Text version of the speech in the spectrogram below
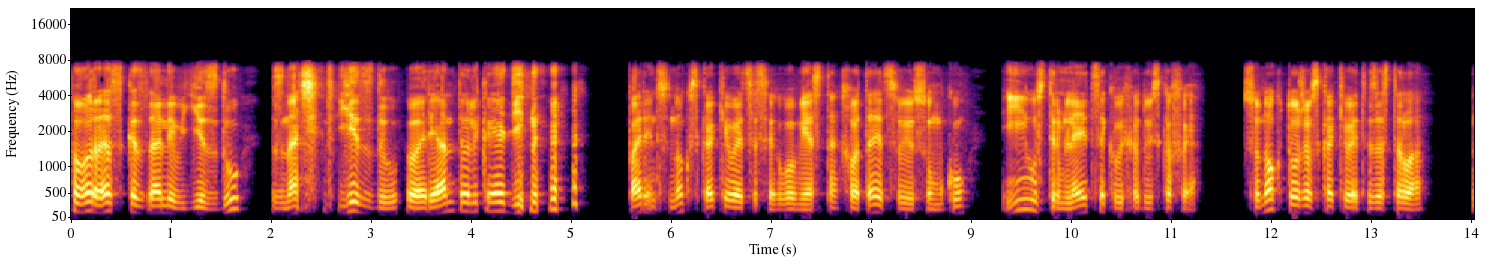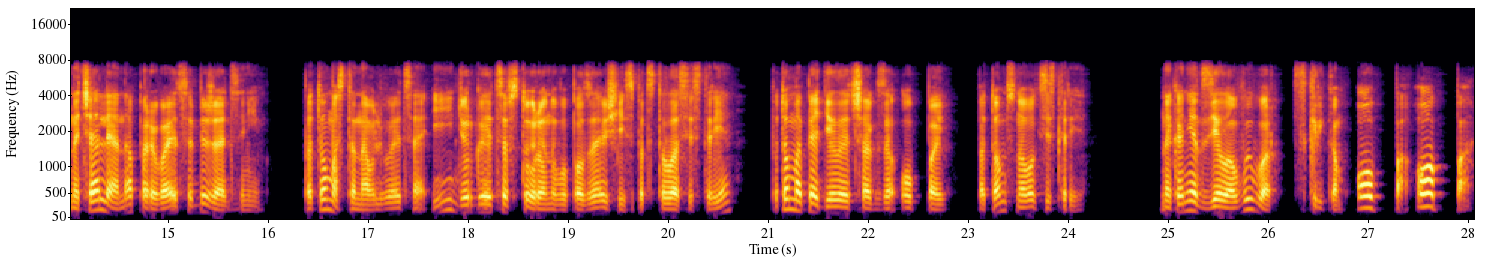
ну раз сказали въезду, значит въезду. Вариант только один. Парень с ног вскакивает со своего места, хватает свою сумку и устремляется к выходу из кафе. Сунок тоже вскакивает из-за стола. Вначале она порывается бежать за ним. Потом останавливается и дергается в сторону выползающей из-под стола сестре, Потом опять делает шаг за Оппой, потом снова к сестре. Наконец, сделав выбор, с криком «Оппа! Оппа!»,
